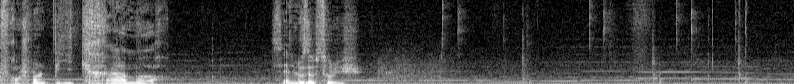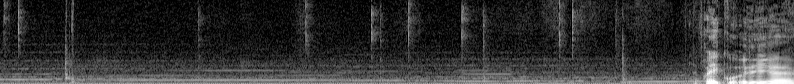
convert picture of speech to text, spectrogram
franchement, le pays craint à mort. C'est la loose absolue. Après, les, les euh,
